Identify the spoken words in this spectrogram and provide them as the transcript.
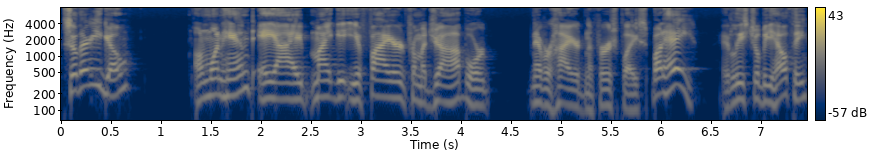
So there you go. On one hand, AI might get you fired from a job or never hired in the first place, but hey, at least you'll be healthy.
